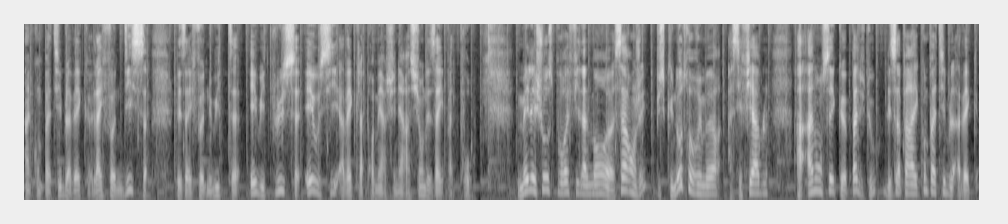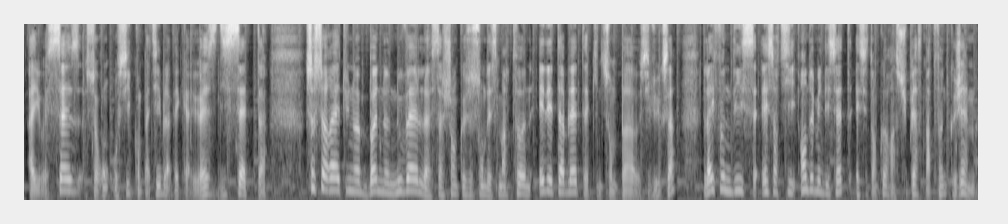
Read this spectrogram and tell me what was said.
incompatible avec l'iPhone 10, les iPhone 8 et 8 Plus et aussi avec la première génération des iPad Pro. Mais les choses pourraient finalement euh, s'arranger puisqu'une autre rumeur assez fiable a annoncé que pas du tout, les appareils compatibles avec iOS 16 seront aussi compatibles avec iOS 17. Ce serait une bonne nouvelle sachant que ce sont des smartphones et des tablettes qui ne sont pas aussi vieux que ça L'iPhone 10 est sorti en 2017 et c'est encore un super smartphone que j'aime.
